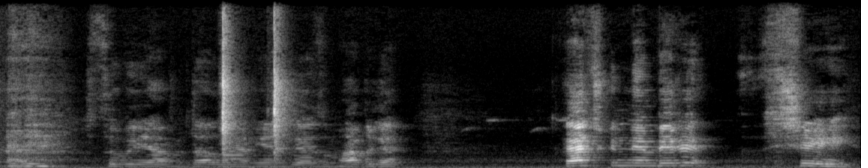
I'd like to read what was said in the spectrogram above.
Sıvı yağımı da Allah'ın yeneceğim. Ha bile kaç günden beri şey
